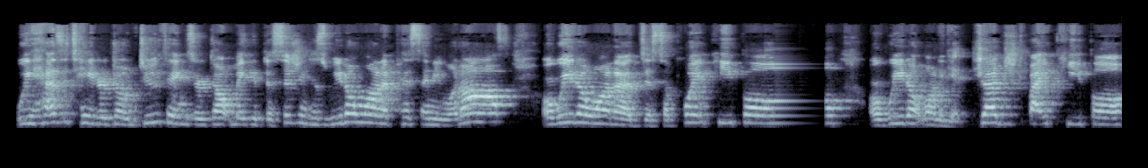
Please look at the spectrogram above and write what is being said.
we hesitate or don't do things or don't make a decision because we don't want to piss anyone off or we don't want to disappoint people or we don't want to get judged by people.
